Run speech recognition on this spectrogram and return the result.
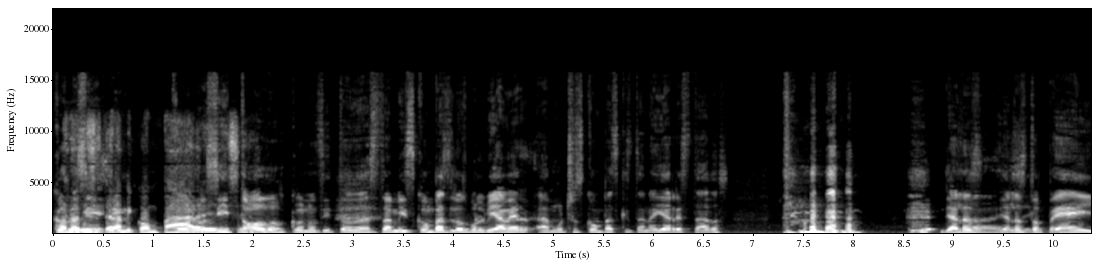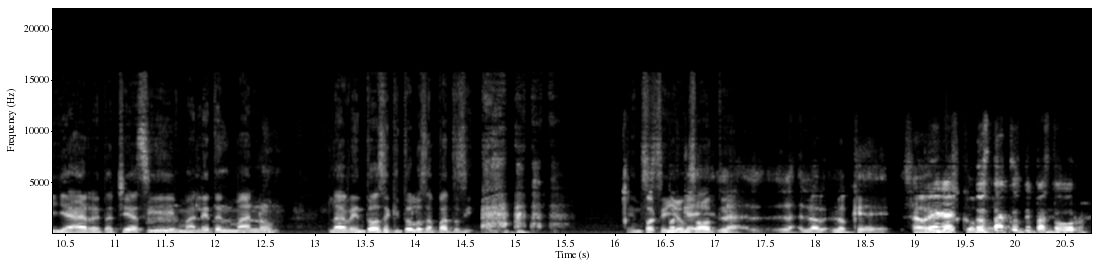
Conocí a mi compadre. Conocí todo, conocí todo. Hasta mis compas los volví a ver, a muchos compas que están ahí arrestados. ya los, ya los topé y ya retaché así, maleta en mano. La aventó, se quitó los zapatos y. en su sillón lo, lo, que sabemos como. Los tacos de pastor.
